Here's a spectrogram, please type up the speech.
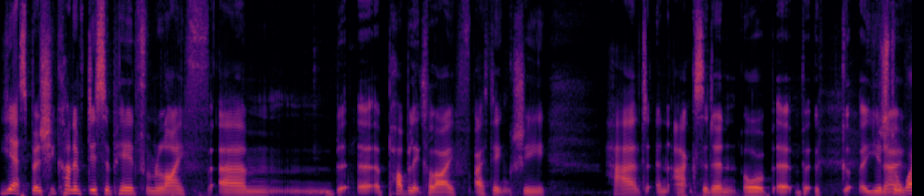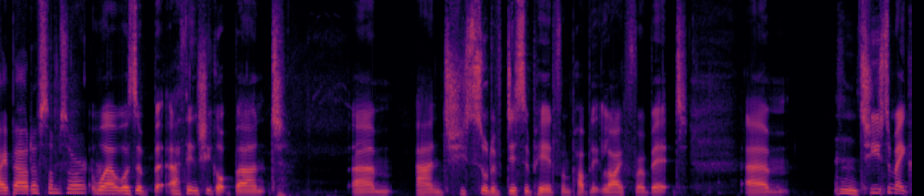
Yes, but she kind of disappeared from life, um, b- uh, public life. I think she had an accident or, uh, you Just know. a wipeout of some sort. or- Well, it was a. I think she got burnt, um, and she sort of disappeared from public life for a bit. Um, she used to make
